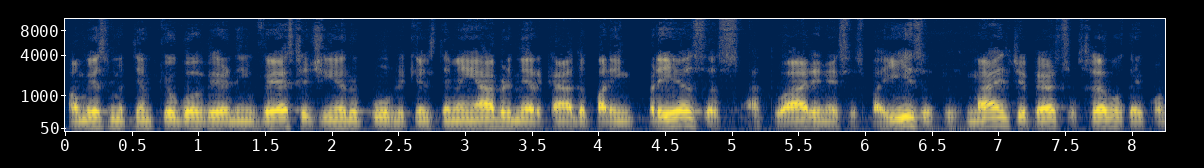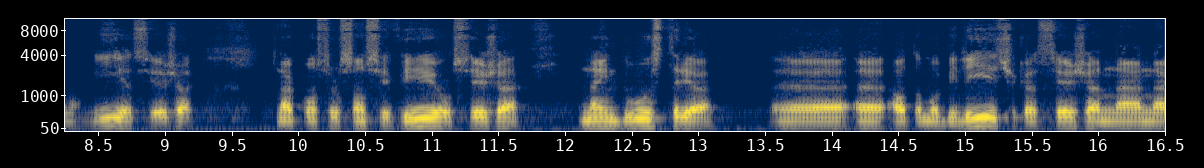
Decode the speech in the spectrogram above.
ao mesmo tempo que o governo investe dinheiro público, ele também abre mercado para empresas atuarem nesses países, dos mais diversos ramos da economia, seja na construção civil, seja na indústria uh, uh, automobilística, seja na, na,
